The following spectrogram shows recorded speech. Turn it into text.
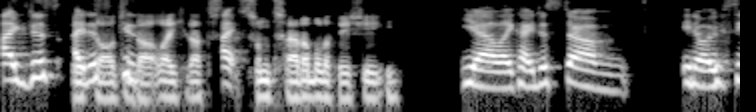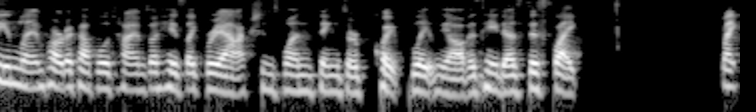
I just, I just that like that's I, some terrible officiating. Yeah, like I just, um, you know, I've seen Lampard a couple of times on his like reactions when things are quite blatantly obvious, and he does this like like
